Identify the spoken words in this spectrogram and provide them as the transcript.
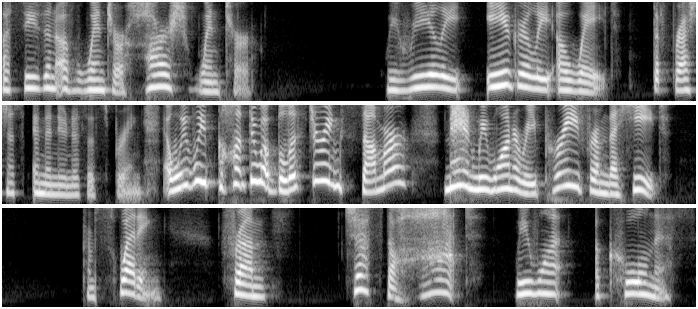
a season of winter, harsh winter, we really eagerly await the freshness and the newness of spring. And we, we've gone through a blistering summer. Man, we want a reprieve from the heat, from sweating, from just the hot. We want a coolness.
